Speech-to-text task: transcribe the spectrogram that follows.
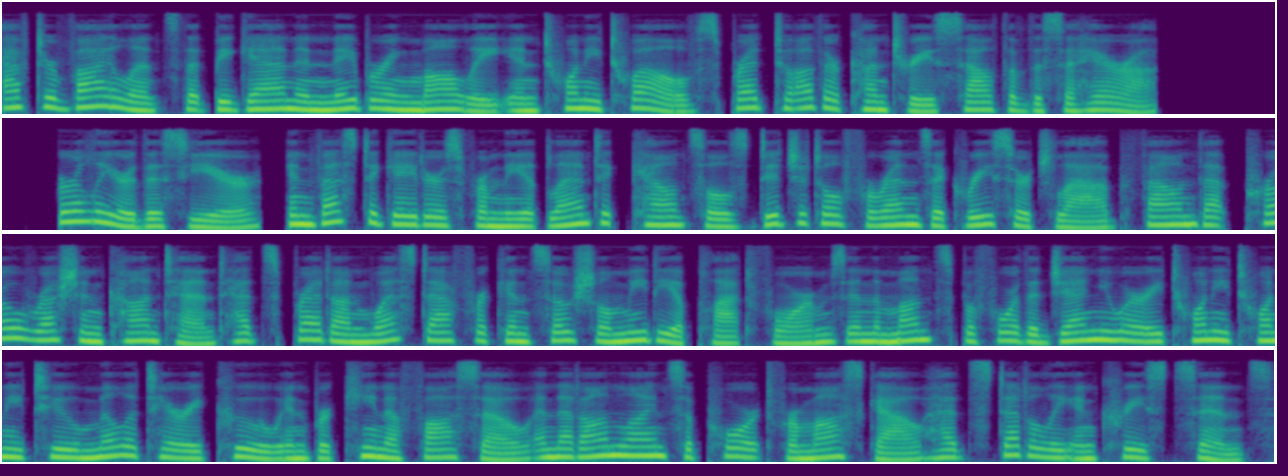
after violence that began in neighboring Mali in 2012 spread to other countries south of the Sahara. Earlier this year, investigators from the Atlantic Council's Digital Forensic Research Lab found that pro-Russian content had spread on West African social media platforms in the months before the January 2022 military coup in Burkina Faso and that online support for Moscow had steadily increased since.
